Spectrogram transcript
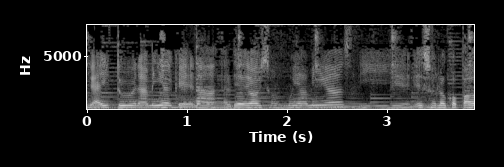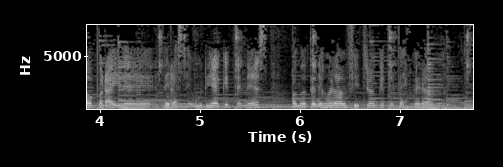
de ahí tuve una amiga que nada, hasta el día de hoy somos muy amigas y eso es lo copado por ahí de, la seguridad que tenés cuando tenés un anfitrión que te está esperando.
